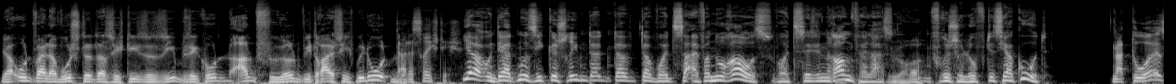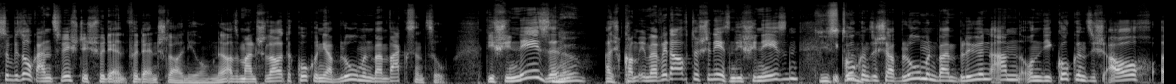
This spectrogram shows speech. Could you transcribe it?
Ja, und weil er wusste, dass sich diese sieben Sekunden anfühlen wie 30 Minuten. Das ist richtig. Ja, und der hat Musik geschrieben, da, da, da wolltest du einfach nur raus, wolltest du den Raum verlassen. Ja. Frische Luft ist ja gut. Natur ist sowieso ganz wichtig für die, für die Entschleunigung. Ne? Also manche Leute gucken ja Blumen beim Wachsen zu. Die Chinesen, Ja. also ich komme immer wieder auf die Chinesen, die Chinesen, die Siehst du? gucken sich ja Blumen beim Blühen an und die gucken sich auch äh,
